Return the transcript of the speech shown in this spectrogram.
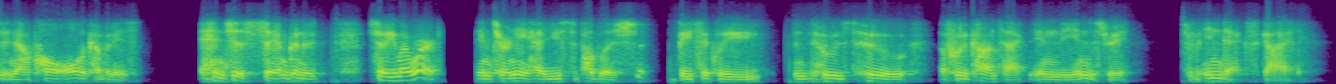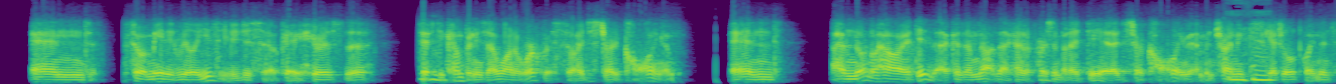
to now call all the companies and just say, I'm going to show you my work. Interni had used to publish basically who's who of who to contact in the industry sort of index guide. And so it made it really easy to just say, okay, here's the 50 mm-hmm. companies I want to work with. So I just started calling them. And I don't know how I did that because I'm not that kind of person, but I did. I just started calling them and trying mm-hmm. to schedule appointments.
